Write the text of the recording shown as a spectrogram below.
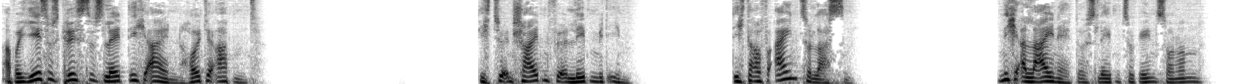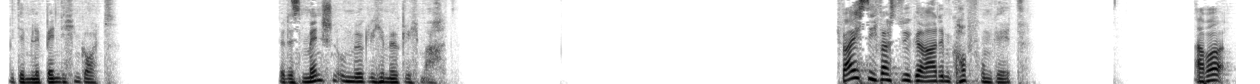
Aber Jesus Christus lädt dich ein, heute Abend, dich zu entscheiden für ein Leben mit ihm. Dich darauf einzulassen, nicht alleine durchs Leben zu gehen, sondern mit dem lebendigen Gott, der das Menschenunmögliche möglich macht. Ich weiß nicht, was dir gerade im Kopf rumgeht, aber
